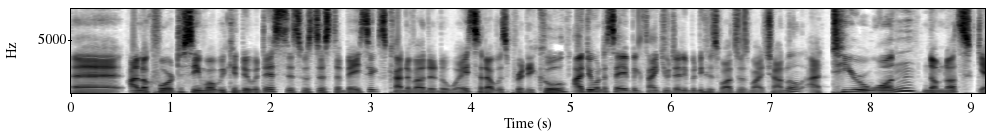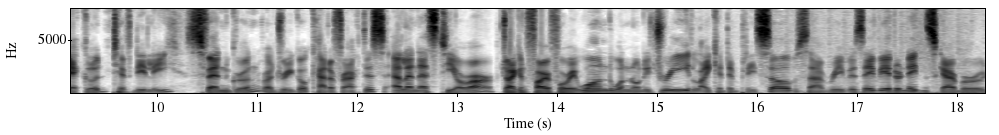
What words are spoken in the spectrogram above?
Uh, I look forward to seeing what we can do with this. This was just the basics, kind of out of the way, so that was pretty cool. I do want to say a big thank you to anybody who sponsors my channel at Tier 1, Numbnuts, Get Good, Tiffany Lee, Sven Grun, Rodrigo. Cataphractus, LNSTRR, Dragonfire481, the one and only Dree, Leica did please subs, Sam Revis, Aviator, Nathan Scarborough,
